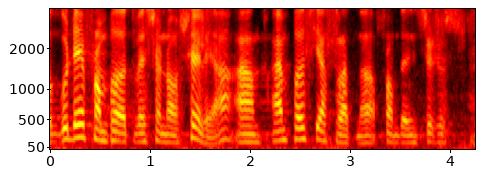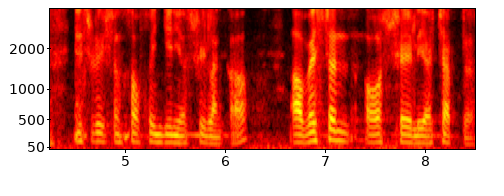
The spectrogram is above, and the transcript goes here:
good day from Perth, Western Australia. Um, I'm Percy Asratna from the Institu- Institutions of Engineers Sri Lanka, uh, Western Australia chapter.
